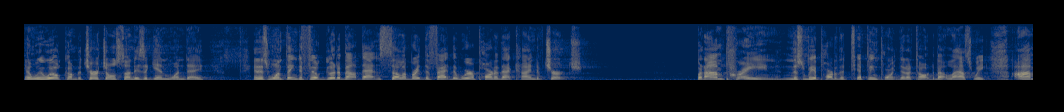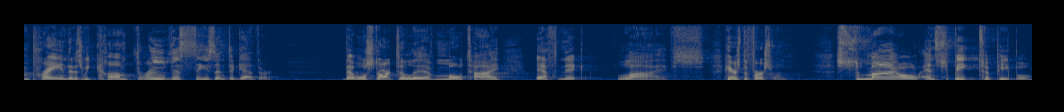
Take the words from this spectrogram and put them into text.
and we will come to church on Sundays again one day. And it's one thing to feel good about that and celebrate the fact that we're a part of that kind of church. But I'm praying, and this will be a part of the tipping point that I talked about last week. I'm praying that as we come through this season together, that we'll start to live multi ethnic lives. Here's the first one smile and speak to people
